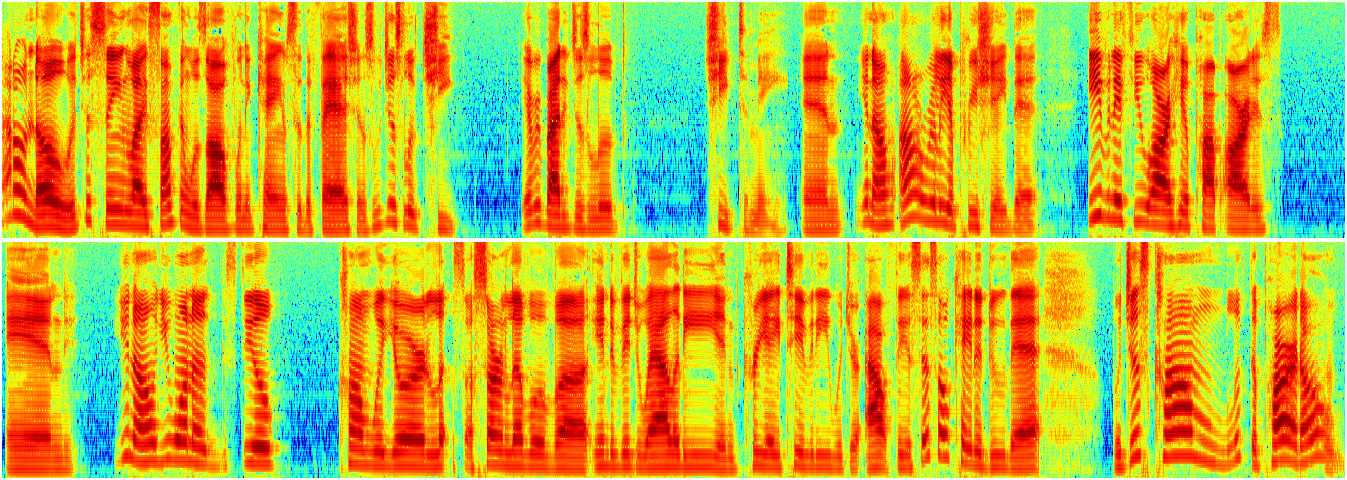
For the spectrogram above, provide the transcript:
I don't know. It just seemed like something was off when it came to the fashions. We just looked cheap. Everybody just looked cheap to me. And, you know, I don't really appreciate that. Even if you are a hip hop artist and, you know, you want to still come with your a certain level of uh, individuality and creativity with your outfits. It's okay to do that, but just come look the part. On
